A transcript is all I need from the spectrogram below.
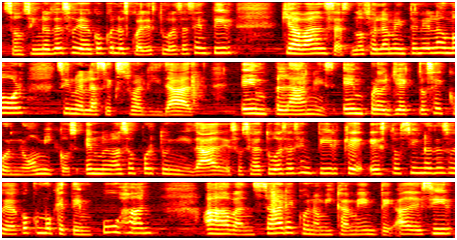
Son signos del zodiaco con los cuales tú vas a sentir que avanzas no solamente en el amor, sino en la sexualidad, en planes, en proyectos económicos, en nuevas oportunidades. O sea, tú vas a sentir que estos signos de zodiaco como que te empujan a avanzar económicamente, a decir,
